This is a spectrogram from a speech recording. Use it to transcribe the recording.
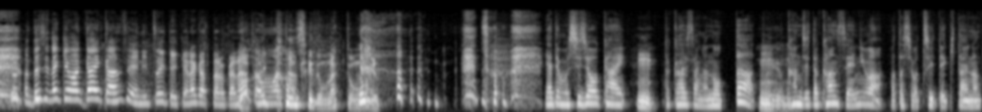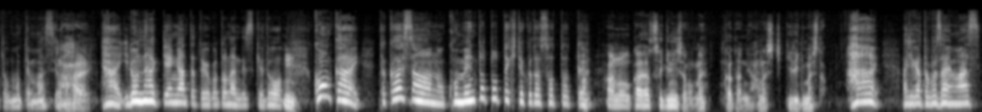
私だけ若い感性についていけなかったのかなと思った若い感性でもないと思うけど。そう。いやでも試乗会、うん、高橋さんが乗ったという感じた感性には私はついていきたいなと思ってますよ。はい、はい、いろんな発見があったということなんですけど、うん、今回高橋さんあのコメント取ってきてくださったって。あの開発責任者のね方に話聞いてきました。はい、ありがとうございます。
